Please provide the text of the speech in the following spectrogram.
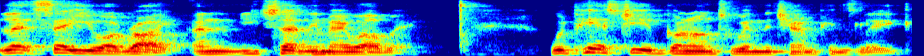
Let's say you are right, and you certainly may well be. Would PSG have gone on to win the Champions League?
